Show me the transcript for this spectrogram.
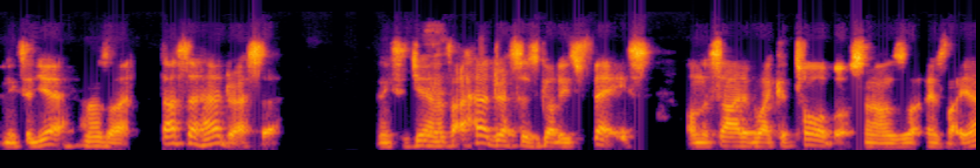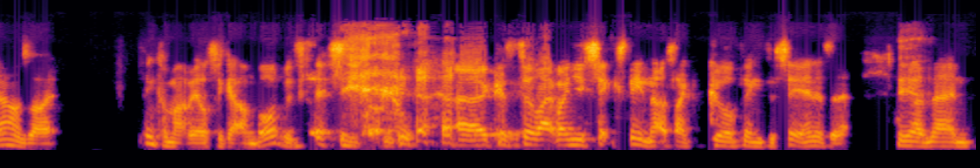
And he said, yeah. And I was like, that's a hairdresser. And he said, yeah. And I was like, a hairdresser's got his face on the side of like a tour bus. And I was, I was like, yeah. I was like, I think I might be able to get on board with this. Because uh, to like when you're 16, that's like a cool thing to see, isn't it? Yeah. And then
